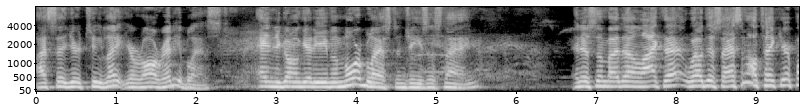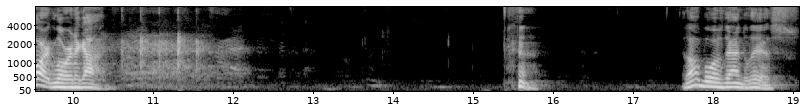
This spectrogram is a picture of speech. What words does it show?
I said, You're too late. You're already blessed. And you're going to get even more blessed in Jesus' name. And if somebody doesn't like that, well, just ask them, I'll take your part. Glory to God. it all boils down to this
